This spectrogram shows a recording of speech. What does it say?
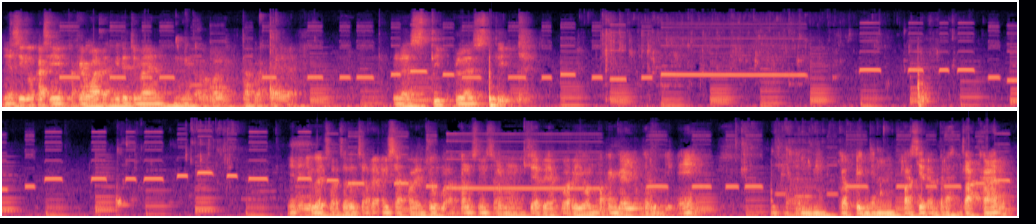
ya sih gue kasih pakai wadah gitu cuman ini nggak apa-apa kita pakai plastik plastik ini juga salah satu cara yang bisa kalian coba. Kalau misalnya mau di akuarium pakai gayung kayak begini dan kepingin pasir yang berantakan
